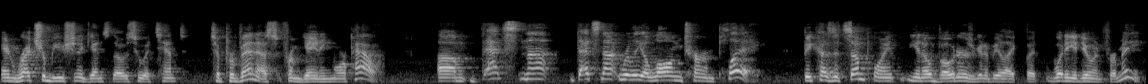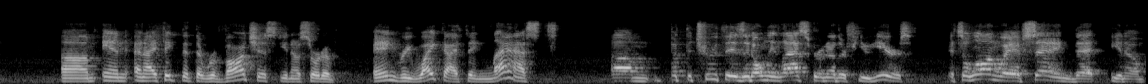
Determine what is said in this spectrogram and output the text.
and retribution against those who attempt to prevent us from gaining more power. Um, that's not that's not really a long term play because at some point, you know, voters are going to be like, "But what are you doing for me?" Um, and and I think that the revanchist, you know, sort of angry white guy thing lasts um, but the truth is, it only lasts for another few years. It's a long way of saying that, you know,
